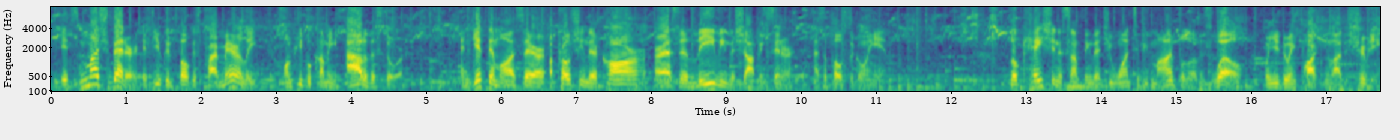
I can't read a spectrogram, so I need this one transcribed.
It's much better if you can focus primarily on people coming out of the store and get them as they're approaching their car or as they're leaving the shopping center as opposed to going in. Location is something that you want to be mindful of as well when you're doing parking lot distributing.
